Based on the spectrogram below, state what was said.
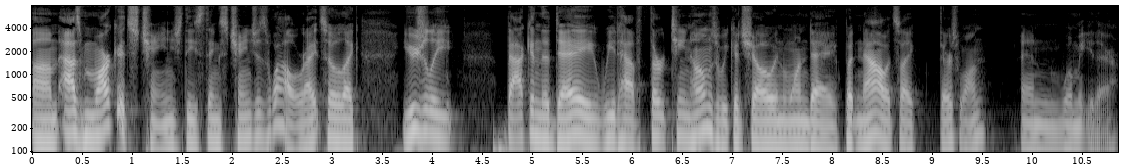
Um, as markets change, these things change as well, right? So, like, usually back in the day, we'd have 13 homes we could show in one day. But now it's like, there's one and we'll meet you there,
